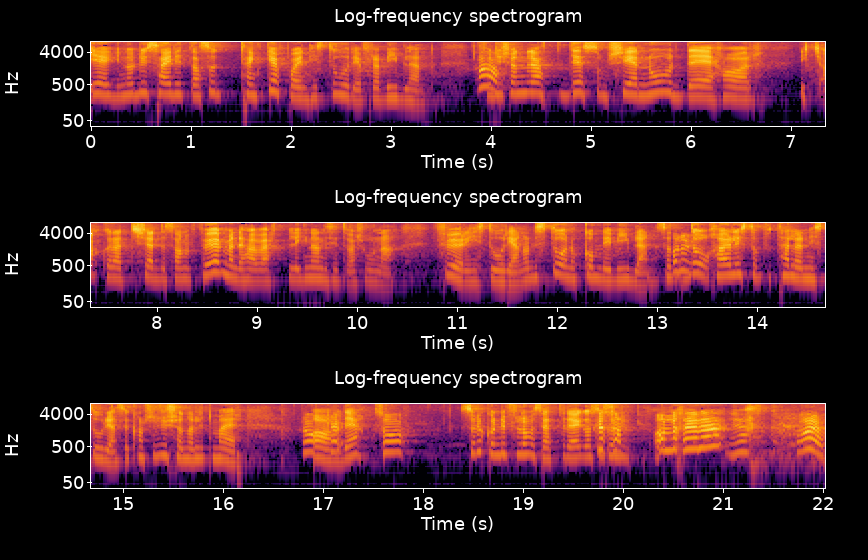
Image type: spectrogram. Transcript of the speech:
Jeg, når du sier dette, så tenker jeg på en historie fra Bibelen. For Ja. du skjønner at det som skjer nå, det har ikke akkurat skjedd det samme før, men det har vært lignende situasjoner før i historien. Og det står noe om det i Bibelen. Så du- da har jeg lyst til å fortelle den historien, så kanskje du skjønner litt mer okay, av det. Så Så da kan du få lov å sette deg, skal så jeg sette du, allerede? Ja, ja.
